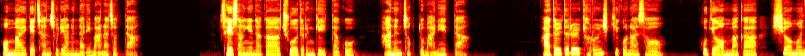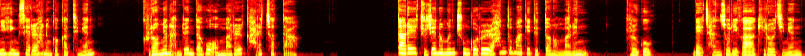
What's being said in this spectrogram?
엄마에게 잔소리하는 날이 많아졌다. 세상에 나가 주워들은 게 있다고 아는 척도 많이 했다. 아들들을 결혼시키고 나서 혹여 엄마가 시어머니 행세를 하는 것 같으면 그러면 안 된다고 엄마를 가르쳤다. 딸의 주제넘은 충고를 한두 마디 듣던 엄마는 결국 내 잔소리가 길어지면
